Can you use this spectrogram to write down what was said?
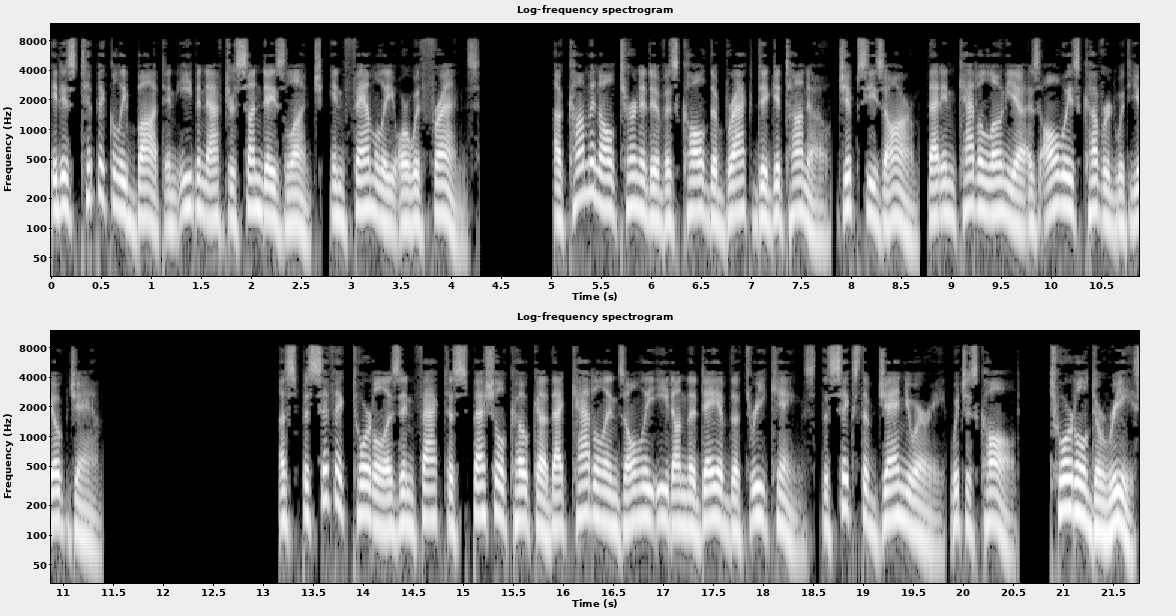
It is typically bought and eaten after Sunday's lunch, in family or with friends. A common alternative is called the braç de gitano gypsy's arm, that in Catalonia is always covered with yolk jam. A specific tortal is in fact a special coca that Catalans only eat on the Day of the Three Kings the 6th of January which is called tortal de Reis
